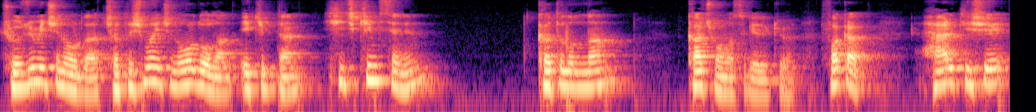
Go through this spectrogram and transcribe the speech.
çözüm için orada, çatışma için orada olan ekipten hiç kimsenin katılımdan kaçmaması gerekiyor. Fakat her kişi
